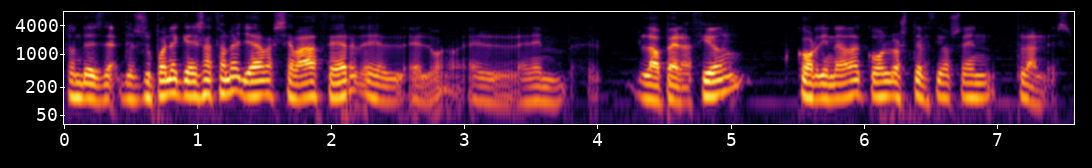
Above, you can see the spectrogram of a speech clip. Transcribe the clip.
donde se supone que en esa zona ya se va a hacer la operación coordinada con los tercios en Flandes.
